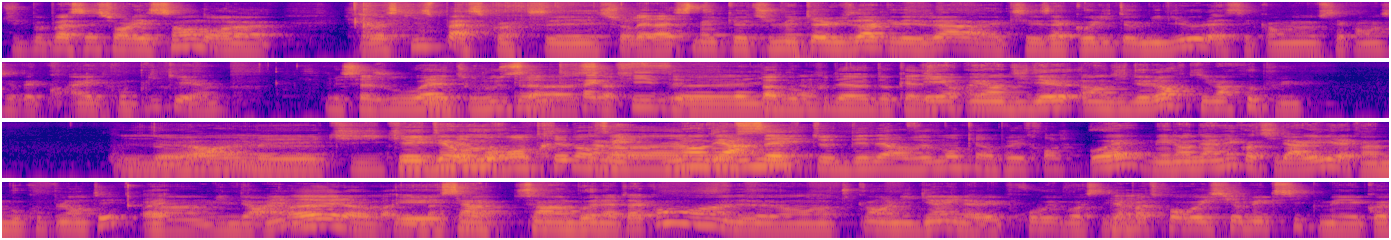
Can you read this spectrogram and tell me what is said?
tu peux passer sur les cendres, euh, tu vois ce qui se passe quoi. C'est Sur les restes. mec, tu mets Cahuzac déjà avec ses acolytes au milieu là, c'est quand même, ça commence à être- à être compliqué. Hein. Mais ça joue, ouais, Toulouse, ça, ça fait la pas beaucoup d'a- Et, d'occasions. et Andy, De- Andy Delors qui marque plus. Delors, Non, euh, mais qui, qui qui a est été même rentré dans Non, un concept d'énervement qui est un peu étrange. Ouais, mais l'an dernier quand il est arrivé, il a quand même beaucoup planté, Ouais. mine de rien. Ouais, ouais, non, il Et c'est un, un bon attaquant, hein, de- en tout cas en Ligue 1 il avait prouvé, bon, il n'a Mhm. pas trop réussi au Mexique, mais quand,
